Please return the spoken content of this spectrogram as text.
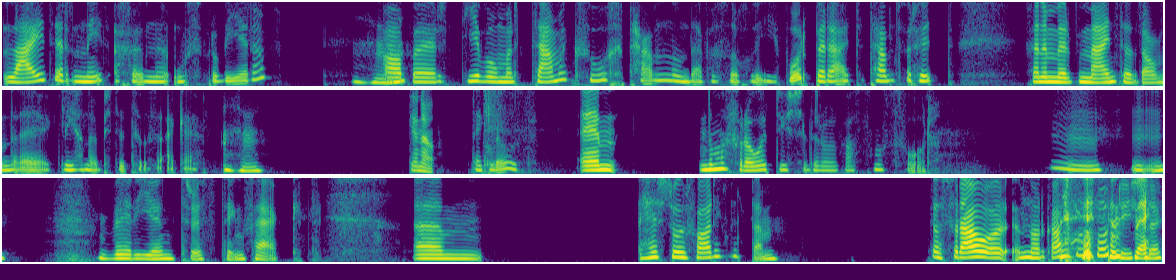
leider nicht können ausprobieren Mhm. Aber die, die wir zusammengesucht haben und einfach so ein bisschen vorbereitet haben für heute, können wir beim einen oder anderen gleich noch etwas dazu sagen. Mhm. Leg los. Ähm, nur Frauen täuschen den Orgasmus vor. Hm. Mm Very interesting fact. Ähm, hast du Erfahrung mit dem? Dass Frauen einen Orgasmus vortäuschen?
